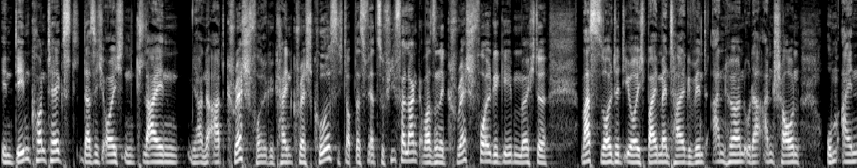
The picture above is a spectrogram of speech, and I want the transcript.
in dem Kontext, dass ich euch einen kleinen, ja, eine Art Crash-Folge, kein Crash-Kurs, ich glaube, das wäre zu viel verlangt, aber so eine Crash-Folge geben möchte. Was solltet ihr euch bei Mental Gewinnt anhören oder anschauen, um einen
